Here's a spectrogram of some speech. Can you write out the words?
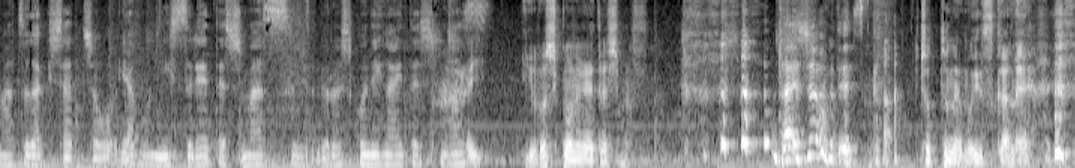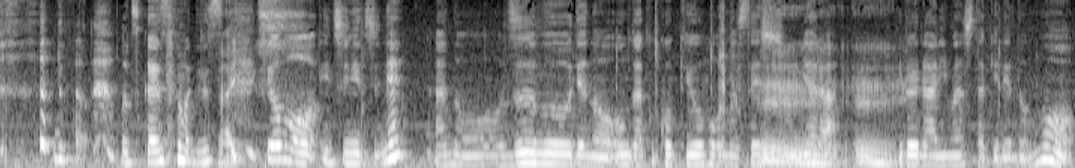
松垣社長夜分に失礼いたします。よろしくお願いいたします、はい、よろしくお願いいたします。大丈夫ですか？ちょっと眠いですかね。お疲れ様です、はい。今日も一日ねあのズームでの音楽呼吸法のセッションやらうんいろいろありましたけれども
